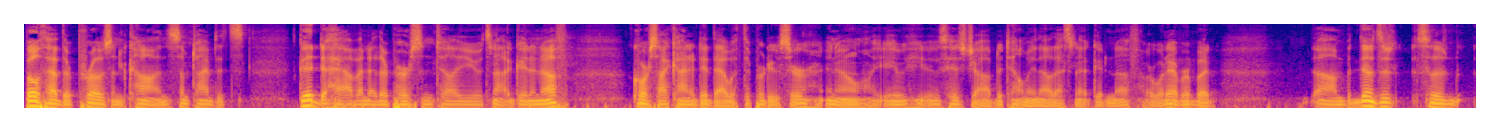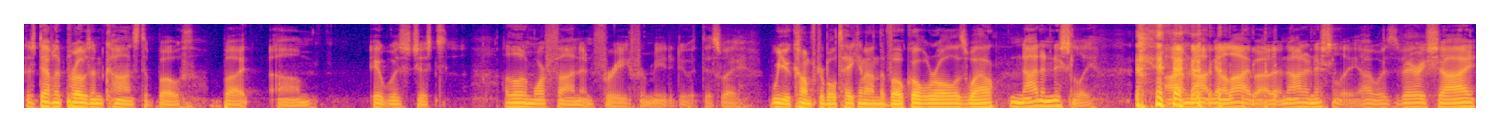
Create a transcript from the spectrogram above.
both have their pros and cons. Sometimes it's good to have another person tell you it's not good enough. Of course, I kind of did that with the producer. You know, it, it was his job to tell me no, that's not good enough or whatever. Mhm. But um, but there's so there's definitely pros and cons to both. But um, it was just a little more fun and free for me to do it this way. Were you comfortable taking on the vocal role as well? Not initially. I'm not going to lie about it. Not initially. I was very shy.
